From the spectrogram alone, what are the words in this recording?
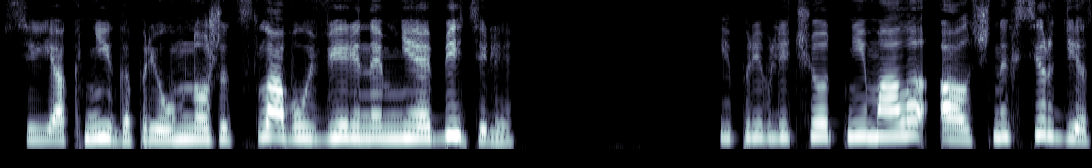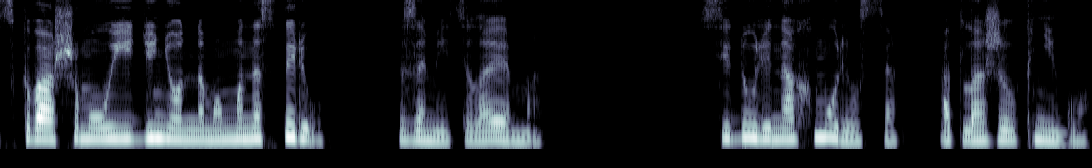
«Сия книга приумножит славу уверенной мне обители», и привлечет немало алчных сердец к вашему уединенному монастырю», — заметила Эмма. Сидули нахмурился, отложил книгу.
